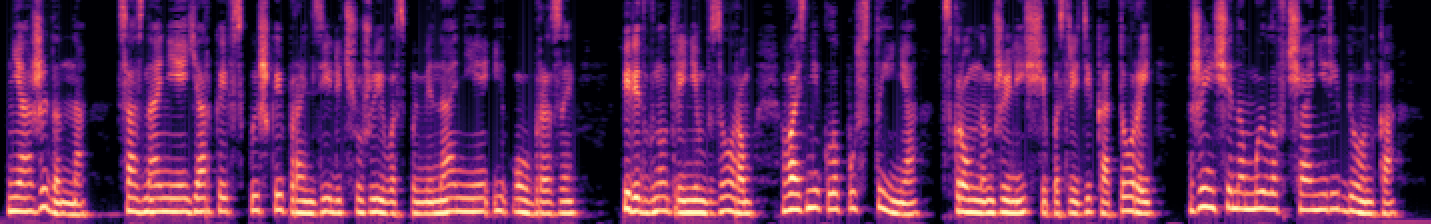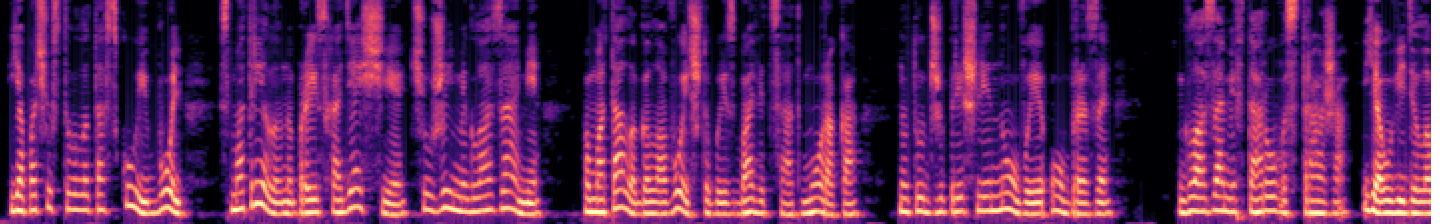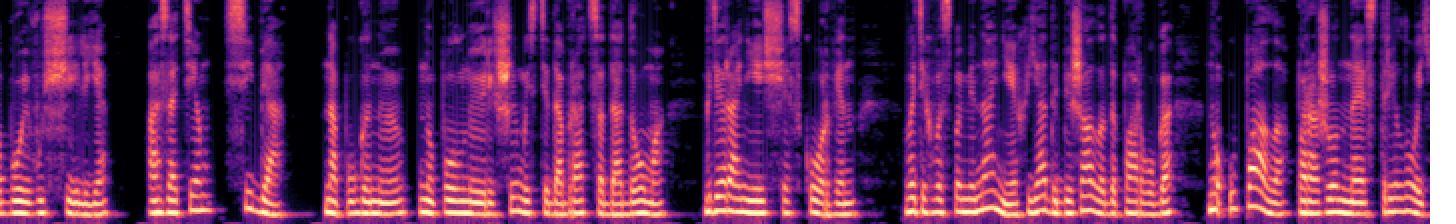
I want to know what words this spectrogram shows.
Неожиданно сознание яркой вспышкой пронзили чужие воспоминания и образы. Перед внутренним взором возникла пустыня, в скромном жилище, посреди которой женщина мыла в чане ребенка. Я почувствовала тоску и боль, смотрела на происходящее чужими глазами, помотала головой, чтобы избавиться от морока, но тут же пришли новые образы. Глазами второго стража я увидела бой в ущелье, а затем себя, напуганную, но полную решимости добраться до дома, где ранее исчез Корвин. В этих воспоминаниях я добежала до порога, но упала, пораженная стрелой,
